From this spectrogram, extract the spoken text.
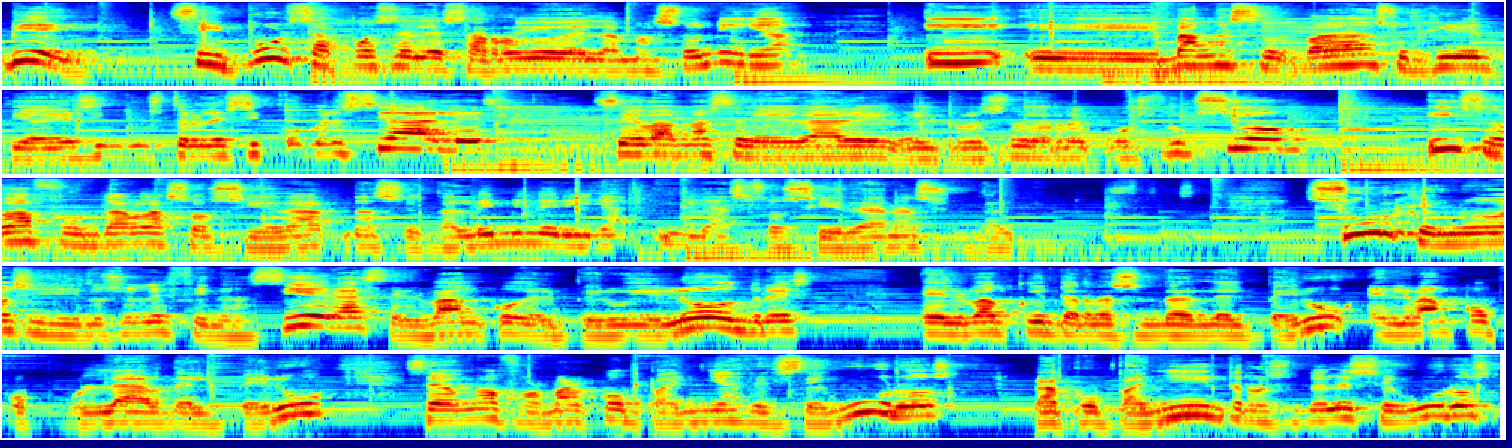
Bien, se impulsa pues el desarrollo de la Amazonía y eh, van, a van, a surgir entidades industriales y comerciales, se van a acelerar el, el, proceso de reconstrucción y se va a fundar la Sociedad Nacional de Minería y la Sociedad Nacional de Surgen nuevas instituciones financieras, el Banco del Perú y Londres, el Banco Internacional del Perú, el Banco Popular del Perú, se van a formar compañías de seguros, la Compañía Internacional de Seguros,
